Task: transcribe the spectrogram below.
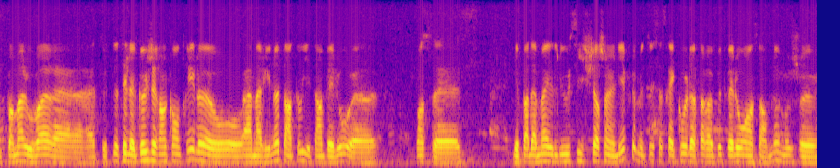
suis pas mal ouvert à, tout. Tu sais, le gars que j'ai rencontré là, au, à Marina tantôt, il est en vélo. Euh, je pense euh, dépendamment, lui aussi il cherche un livre, mais tu sais, ça serait cool de faire un peu de vélo ensemble. Là. Moi, je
